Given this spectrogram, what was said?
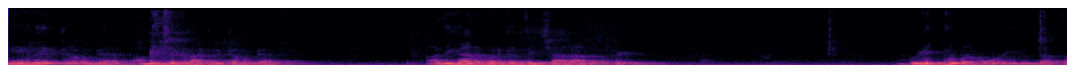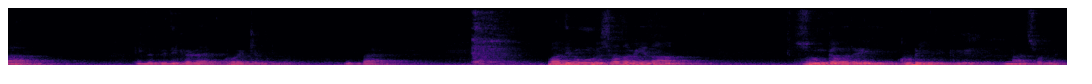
மேலே இருக்கிறவங்க அமைச்சர்களாக இருக்கவங்க அதிகார வர்க்கத்தை சாராதவர்கள். விழிப்புணர்வோடு இருந்தால் தான் இந்த விதிகளை குறைக்க முடியும். இப்போ பதிமூணு சதவீதம் சுங்க வரி குடியிருக்கு நான் சொன்னேன்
